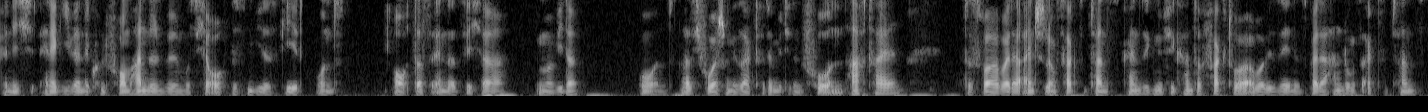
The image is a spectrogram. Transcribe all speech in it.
Wenn ich energiewendekonform handeln will, muss ich ja auch wissen, wie das geht. Und auch das ändert sich ja immer wieder. Und was ich vorher schon gesagt hatte mit diesen Vor- und Nachteilen, das war bei der Einstellungsakzeptanz kein signifikanter Faktor, aber wir sehen jetzt bei der Handlungsakzeptanz,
